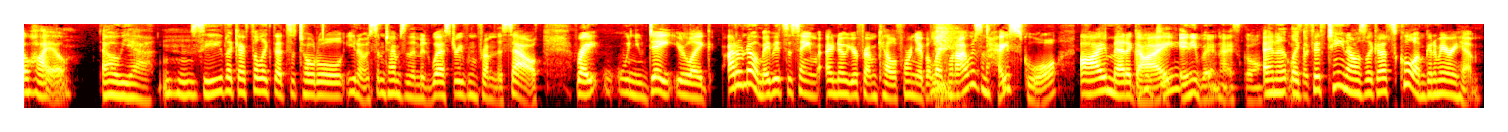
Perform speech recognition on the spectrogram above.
Ohio. Oh yeah. See, like I feel like that's a total, you know, sometimes in the Midwest or even from the South, right? When you date, you're like, I don't know, maybe it's the same. I know you're from California, but like when I was in high school, I met a guy anybody in high school? and at like 15, I was like, that's cool. I'm going to marry him.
